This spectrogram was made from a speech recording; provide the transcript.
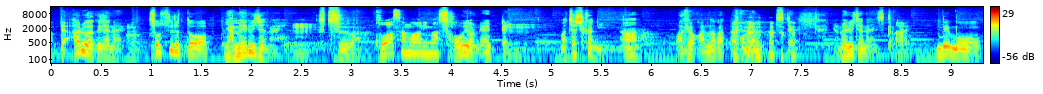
ってあるわけじゃない、うん、そうするとやめるじゃない、うん、普通は。怖さもあります。そうよねって、まあ確かになわけわかんなかった。ごめん。っつって。やめるじゃないですか、はい、でも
